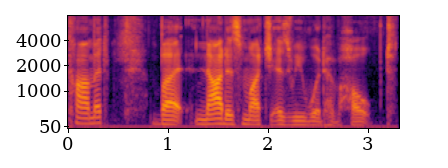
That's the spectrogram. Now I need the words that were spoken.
comet but not as much as we would have hoped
